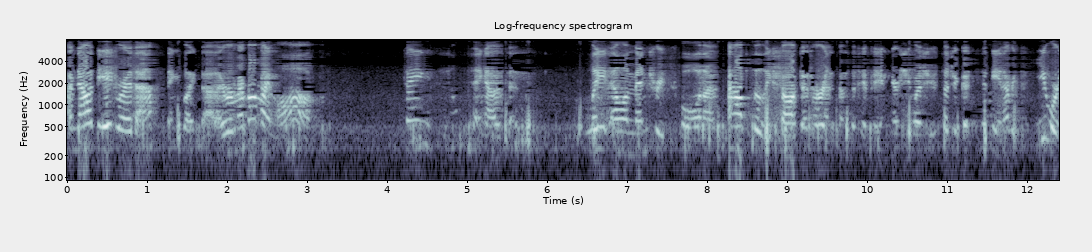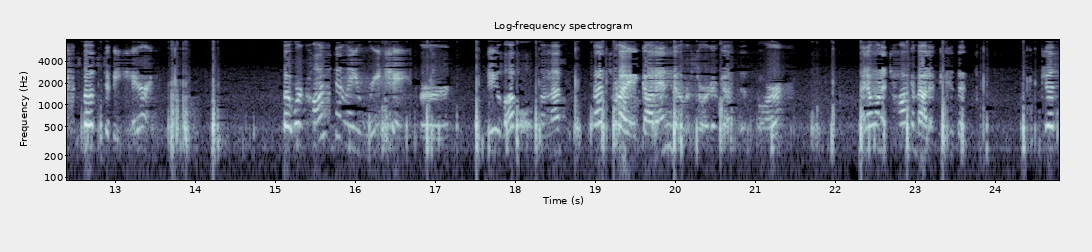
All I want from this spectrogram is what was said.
I'm now at the age where I have to ask things like that. I remember my mom saying something. I was in late elementary school, and I was absolutely shocked at her insensitivity. And here she was. She was such a good hippie and everything. You were supposed to be caring. But we're constantly reaching for new levels, and that's that's what I got into restorative justice for. I don't want to talk about it because it's just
